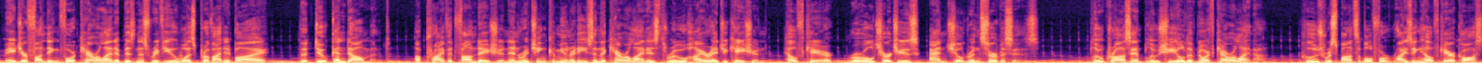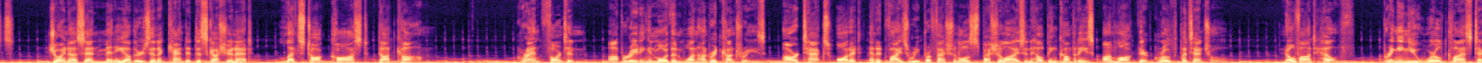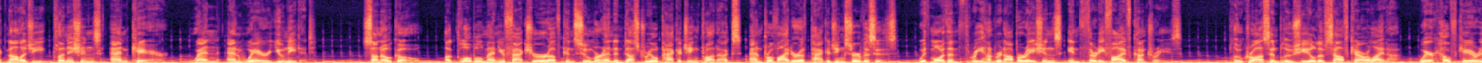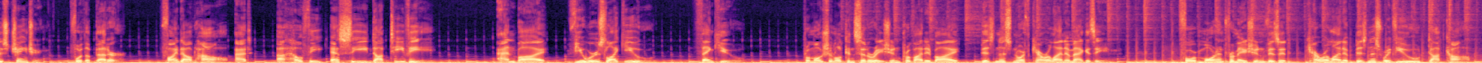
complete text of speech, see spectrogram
Major funding for Carolina Business Review was provided by the Duke Endowment, a private foundation enriching communities in the Carolinas through higher education, healthcare, rural churches, and children's services. Blue Cross and Blue Shield of North Carolina. Who's responsible for rising healthcare costs? Join us and many others in a candid discussion at letstalkcost.com. Grant Thornton, Operating in more than 100 countries, our tax, audit, and advisory professionals specialize in helping companies unlock their growth potential. Novant Health, bringing you world class technology, clinicians, and care when and where you need it. Sonoco, a global manufacturer of consumer and industrial packaging products and provider of packaging services, with more than 300 operations in 35 countries. Blue Cross and Blue Shield of South Carolina, where healthcare is changing for the better. Find out how at ahealthysc.tv. And by viewers like you. Thank you. Promotional consideration provided by Business North Carolina Magazine. For more information, visit carolinabusinessreview.com.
